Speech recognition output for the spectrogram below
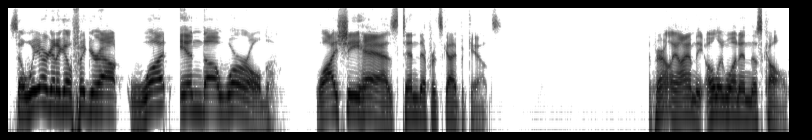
So we are going to go figure out what in the world, why she has 10 different Skype accounts. Apparently, I am the only one in this call.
